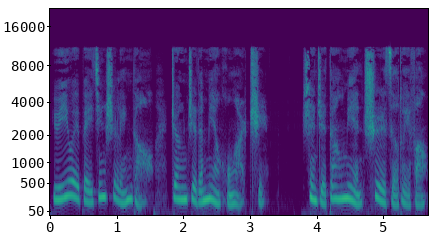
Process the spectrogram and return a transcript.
与一位北京市领导争执的面红耳赤，甚至当面斥责对方：“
